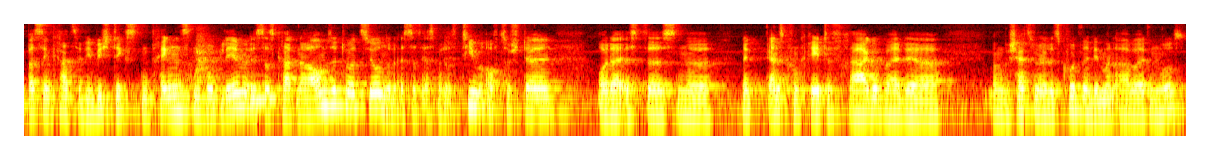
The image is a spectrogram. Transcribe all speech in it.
was sind gerade so die wichtigsten, drängendsten Probleme? Ist das gerade eine Raumsituation oder ist das erstmal das Team aufzustellen? Oder ist das eine, eine ganz konkrete Frage bei der beim Geschäftsmodell des Kunden, in dem man arbeiten muss.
